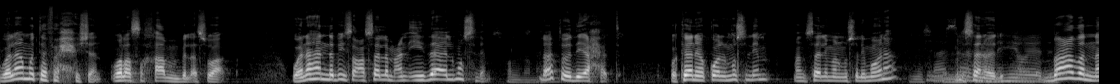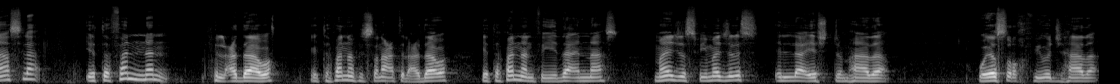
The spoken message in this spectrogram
ولا متفحشا ولا صخابا بالأسواق ونهى النبي صلى الله عليه وسلم عن إيذاء المسلم لا تؤذي أحد وكان يقول المسلم من سلم المسلمون. لسان لسانه ويده. بعض الناس لا يتفنن في العداوة يتفنن في صناعة العداوة يتفنن في إيذاء الناس. ما يجلس في مجلس إلا يشتم هذا ويصرخ في وجه هذا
